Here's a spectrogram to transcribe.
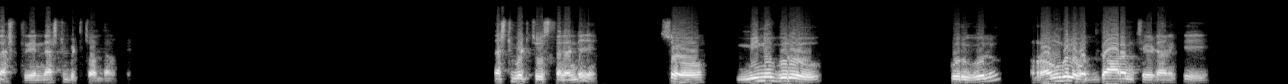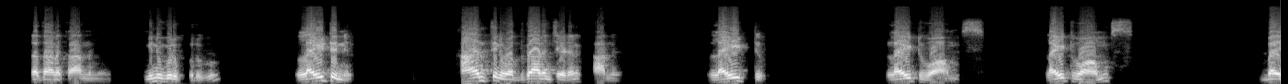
next next bit చూద్దాం. నెక్స్ట్ బిట్ చూస్తానండి. సో మినుగురు పురుగులు రంగులు ఉద్గారం చేయడానికి ప్రధాన కారణమే మినుగురు పురుగు లైట్ని కాంతిని ఉద్గారం చేయడానికి కారణం light light worms light worms by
